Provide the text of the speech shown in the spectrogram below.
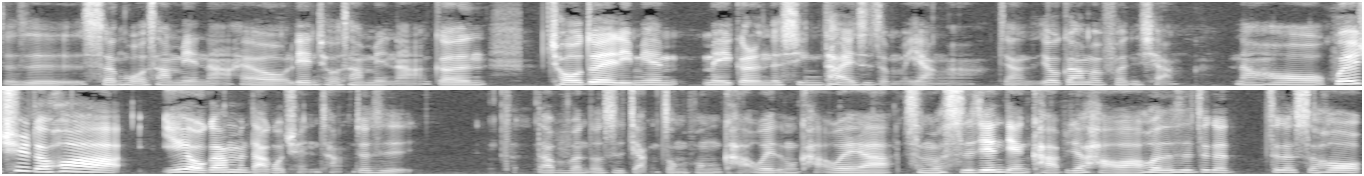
就是生活上面啊，还有练球上面啊，跟球队里面每个人的心态是怎么样啊？这样子有跟他们分享，然后回去的话也有跟他们打过全场，就是大部分都是讲中锋卡位怎么卡位啊，什么时间点卡比较好啊，或者是这个这个时候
